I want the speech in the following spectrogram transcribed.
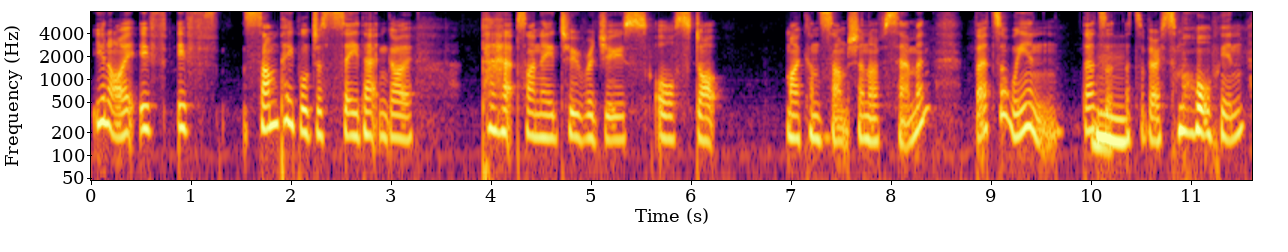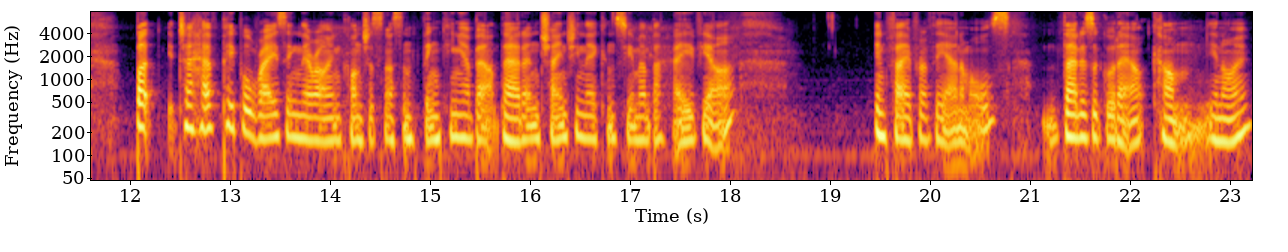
you know, if if some people just see that and go, perhaps I need to reduce or stop my consumption of salmon, that's a win. That's a that's a very small win. But to have people raising their own consciousness and thinking about that and changing their consumer behaviour in favour of the animals, that is a good outcome, you know.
